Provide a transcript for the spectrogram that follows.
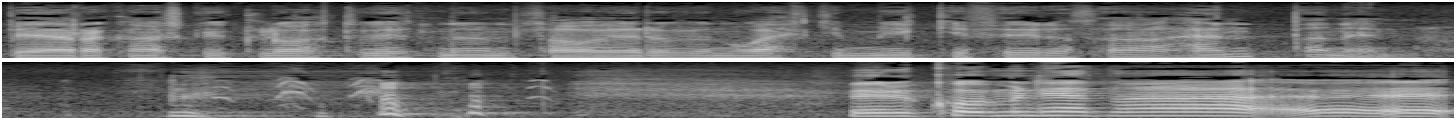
bera kannski glögt vitnum þá erum við nú ekki mikið fyrir það að henda neina Við erum komin hérna eh,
